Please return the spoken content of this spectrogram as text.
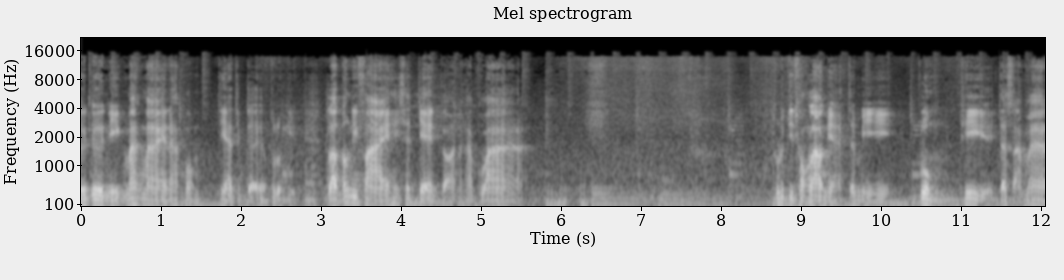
อื่นๆอีกมากมายนะครับผมที่อาจจะเกิดกับธุรกิจ เราต้อง define ให้ชัดเจนก่อนนะครับว่า ธุรกิจของเราเนี่ยจะมีกลุ่มที่จะสามารถ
